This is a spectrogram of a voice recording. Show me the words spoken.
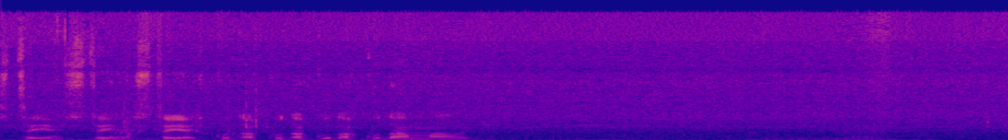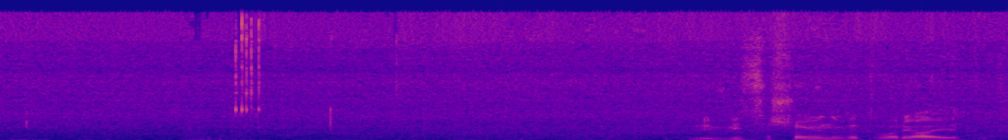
Стоять, стоять, стоять. Куда, куда, куда, куда, малий? Дивіться, що він витворяє тут.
